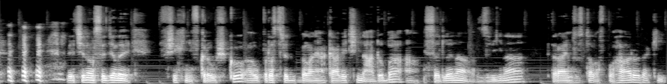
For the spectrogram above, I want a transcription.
Většinou seděli všichni v kroužku a uprostřed byla nějaká větší nádoba a sedlina z vína, která jim zůstala v poháru, tak ji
